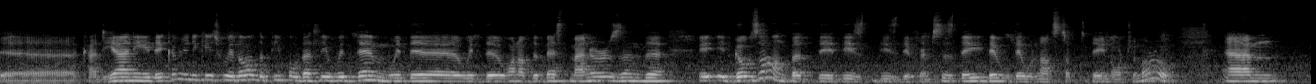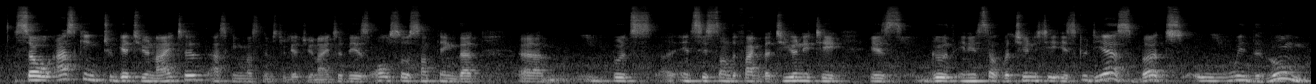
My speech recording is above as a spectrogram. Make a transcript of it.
uh, Qadiani, they communicate with all the people that live with them, with the with the one of the best manners, and uh, it, it, goes on. But the, these these differences, they, they they will not stop today nor tomorrow. Um, so asking to get united, asking Muslims to get united, is also something that um, puts uh, insists on the fact that unity is good in itself. But unity is good, yes. But with whom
